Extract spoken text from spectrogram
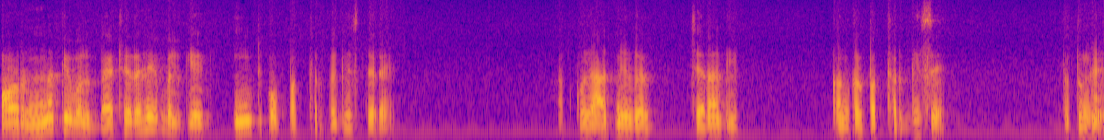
और न केवल बैठे रहे, बल्कि एक ईंट को पत्थर पे घिसते रहे। अब कोई आदमी अगर जरा भी कंकड़ पत्थर घिसे तो तुम्हें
